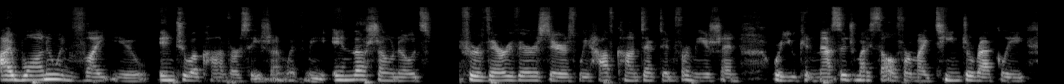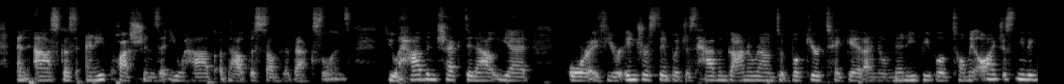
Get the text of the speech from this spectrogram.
I want to invite you into a conversation with me in the show notes if you're very, very serious, we have contact information where you can message myself or my team directly and ask us any questions that you have about the Summit of Excellence. If you haven't checked it out yet, or if you're interested but just haven't gone around to book your ticket i know many people have told me oh i just need to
